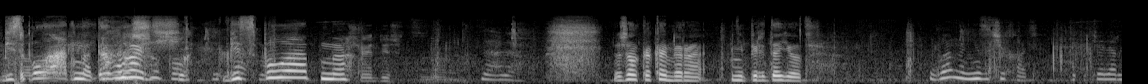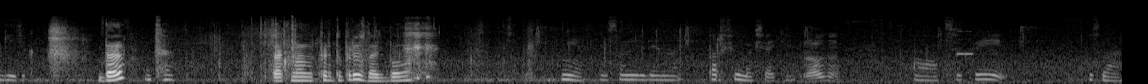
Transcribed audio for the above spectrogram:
Бесплатно, товарищи! прекрасно. Бесплатно! Еще и дышится. Да, да. Жалко, камера не передает. Главное не зачихать. Это аллергетик. Да? Да. Так, надо предупреждать было. Нет, на самом деле она парфюмы всякие. Правда? А цветы, не знаю.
